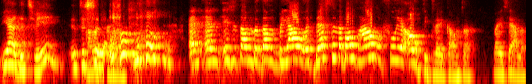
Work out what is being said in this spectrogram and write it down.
ja, de twee. Het is ah, allemaal... En, en is het dan dat het bij jou het beste naar boven haalt? Of voel je ook die twee kanten bij jezelf?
